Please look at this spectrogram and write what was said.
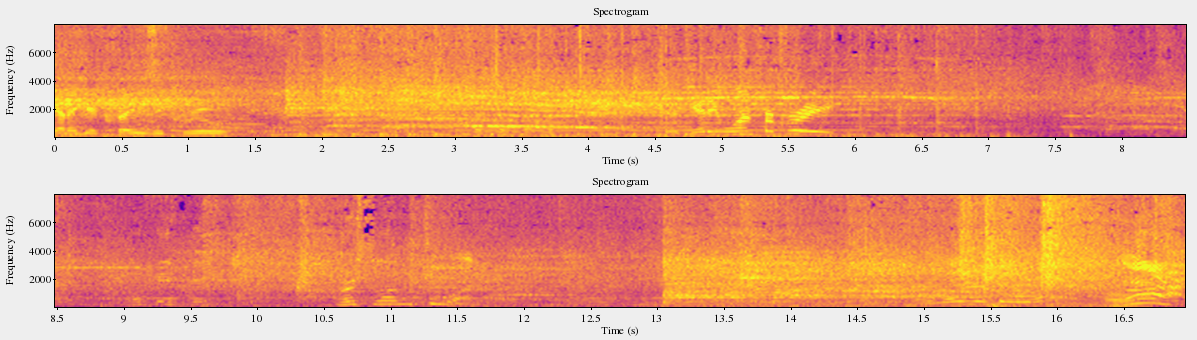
Gonna get crazy, crew. You're getting one for free. Okay. First one, two one. Oh. Yeah!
